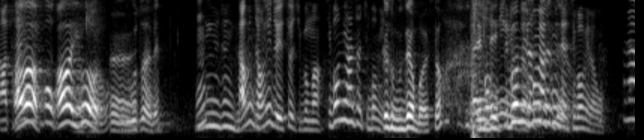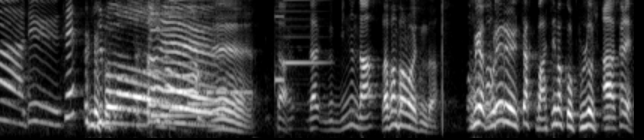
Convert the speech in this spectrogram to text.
아, 타이틀곡. 아, 이거. 누구 써야 돼? 답은 정해져 있어, 지범아. 지범이 하죠 지범이. 그래서 문제가 뭐였어? 엔딩 지범이라 쓰면 돼요 지범이라고. 하나 둘 셋. 네. 자, 나 믿는다. 라판판으로 하겠습니다. 우리가 노래를 딱 마지막 걸 불러줄게 아, 그래.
